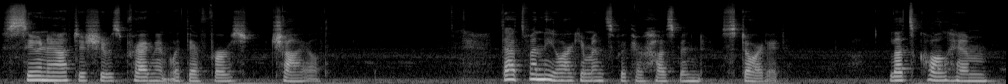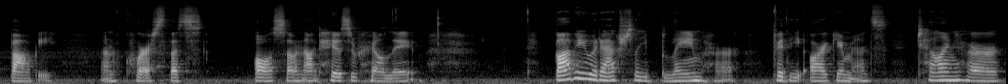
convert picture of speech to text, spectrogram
soon after she was pregnant with their first child. That's when the arguments with her husband started. Let's call him Bobby. And of course, that's also not his real name. Bobby would actually blame her for the arguments, telling her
